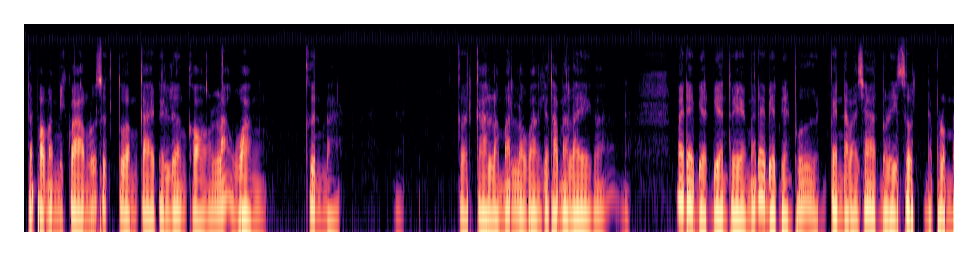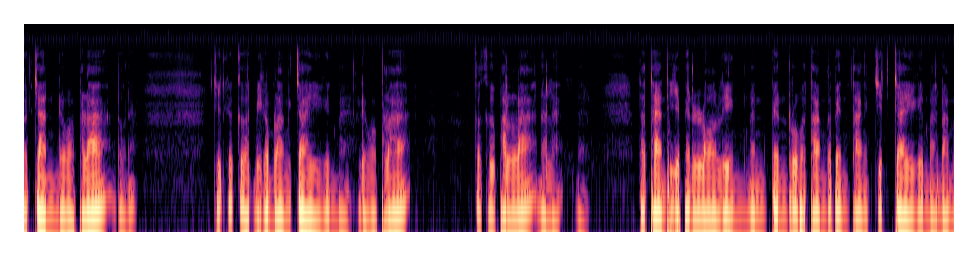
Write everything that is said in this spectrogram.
แต่พอมันมีความรู้สึกตัวมันกลายเป็นเรื่องของละวังขึ้นมา เกิดการระมัดระวังจะทำอะไรก็ ไม่ได้เบียดเบียนตัวเองไม่ได้เบียดเบียนผู้อื่น เป็นธรรมชาติบริสุทธิ์พรหมจรรย์เรียกว่าพระตรงนี้จิตก็เกิดมีกำลังใจขึ้นมา เรียกว่าพระก็คือพันละนั่นแหละ แต่แทนที่จะเป็นรอลิงนั่นเป็นรูปธรรมก็เป็นทางจิตใจขึ้นมานาม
